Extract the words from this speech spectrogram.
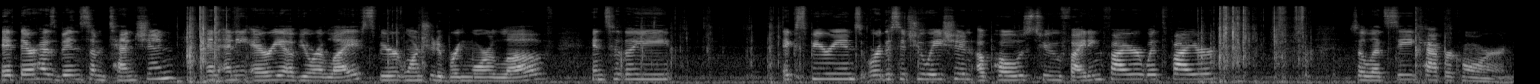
If there has been some tension in any area of your life, Spirit wants you to bring more love into the experience or the situation opposed to fighting fire with fire. So let's see Capricorn.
